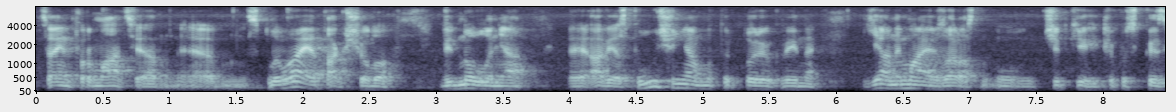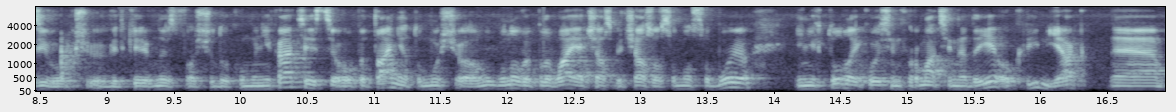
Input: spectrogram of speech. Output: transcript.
ця інформація е, спливає так щодо відновлення авіасполучення на території України. Я не маю зараз ну, чітких якихось вказівок від керівництва щодо комунікації з цього питання, тому що ну воно випливає час від часу само собою, і ніхто якоїсь інформації не дає, окрім як е,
